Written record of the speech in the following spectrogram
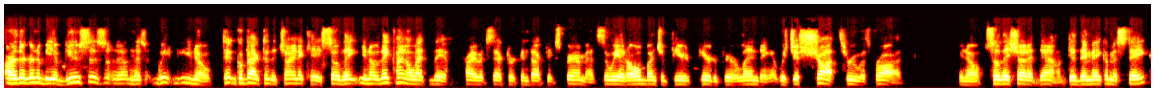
are there going to be abuses on this? We, you know, to go back to the China case. So they, you know, they kind of let the private sector conduct experiments. So we had a whole bunch of peer peer to peer lending. It was just shot through with fraud, you know. So they shut it down. Did they make a mistake?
